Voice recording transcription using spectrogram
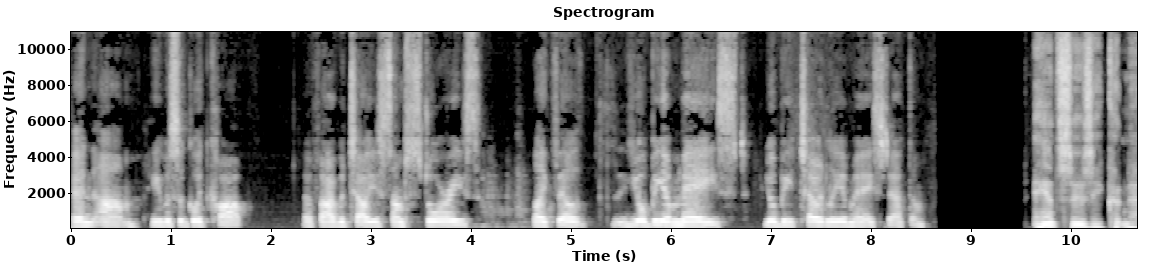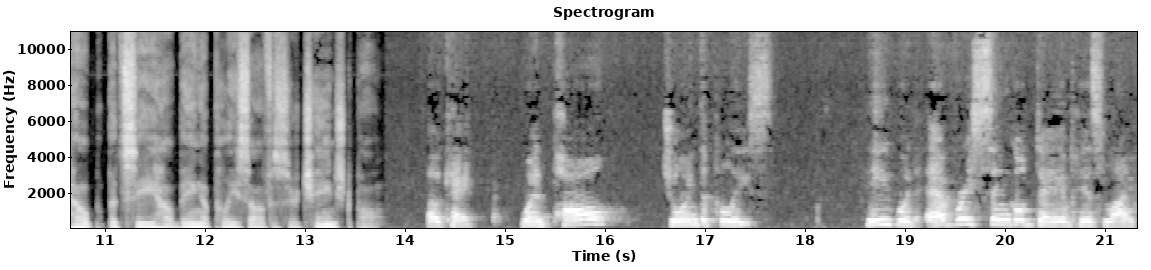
and um, he was a good cop. If I would tell you some stories, like they'll, you'll be amazed. You'll be totally amazed at them. Aunt Susie couldn't help but see how being a police officer changed Paul. Okay, when Paul joined the police, he would every single day of his life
